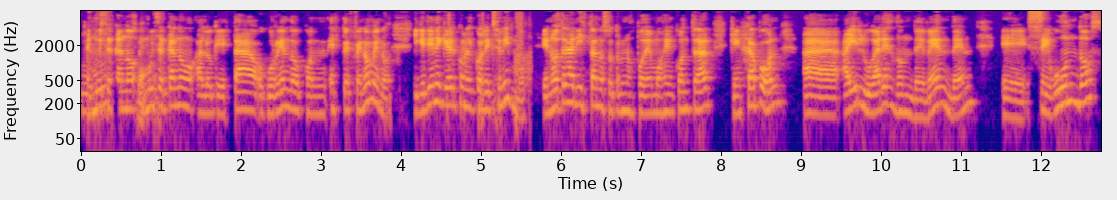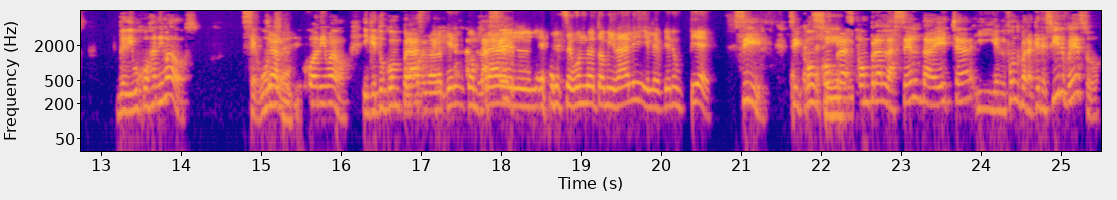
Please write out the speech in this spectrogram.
Es muy, cercano, muy cercano a lo que está ocurriendo con este fenómeno y que tiene que ver con el coleccionismo. En otra arista nosotros nos podemos encontrar que en Japón ah, hay lugares donde venden eh, segundos de dibujos animados. Segundos de dibujos animados. Y que tú compras... Cuando quieren comprar el, segundo de Tommy Daly y les viene un pie. Sí, sí, compras, compras la celda hecha y en el fondo, ¿para qué te sirve eso?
